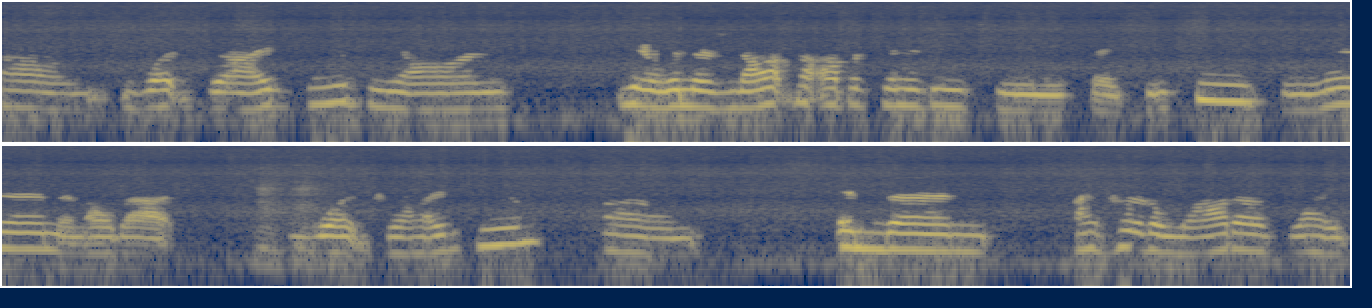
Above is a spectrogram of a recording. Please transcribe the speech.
um, what drives you beyond you know when there's not the opportunity to say compete and win and all that hmm what drives you? Um, and then I've heard a lot of like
